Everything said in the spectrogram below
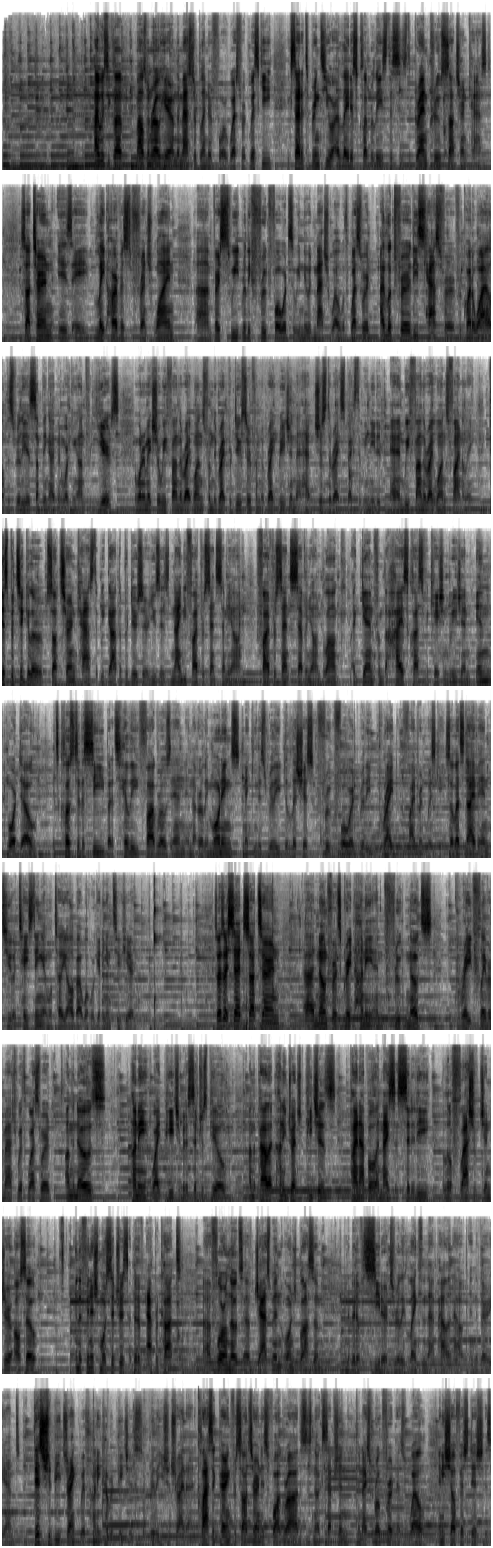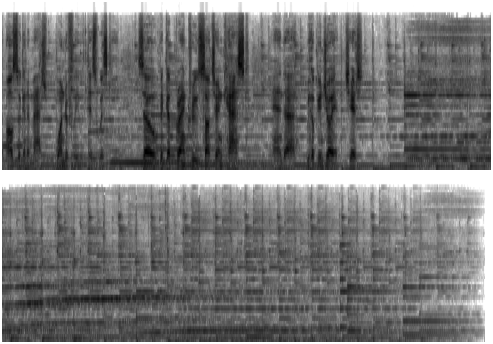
Hi, Whiskey Club. Miles Munroe here. I'm the master blender for Westward Whiskey. Excited to bring to you our latest club release. This is the Grand Cru Sauternes cask. Sauternes is a late harvest French wine. Um, very sweet, really fruit forward, so we knew it'd match well with Westward. I looked for these casks for, for quite a while. This really is something I've been working on for years. I wanted to make sure we found the right ones from the right producer, from the right region that had just the right specs that we needed. And we found the right ones finally. This particular Sauternes cask that we got, the producer uses 95% Semillon, 5% Sauvignon Blanc, again from the highest classification region in Bordeaux. It's close to the sea, but it's hilly, fog rolls in in the early mornings, making this really delicious, fruit-forward, really bright, vibrant whiskey. So let's dive into a tasting and we'll tell you all about what we're getting into here. So as I said, Sauternes, uh, known for its great honey and fruit notes, great flavor match with Westward. On the nose, honey, white peach, a bit of citrus peel. On the palate, honey drenched peaches, pineapple, a nice acidity, a little flash of ginger also. In the finish, more citrus, a bit of apricot, uh, floral notes of jasmine, orange blossom, and a bit of cedar to really lengthen that palate out in the very end. This should be drank with honey-covered peaches. Really, you should try that. Classic pairing for Sauternes is foie gras. This is no exception. A nice Roquefort as well. Any shellfish dish is also gonna match wonderfully with this whiskey. So pick up Grand Cru Sauternes cask, and uh, we hope you enjoy it. Cheers.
